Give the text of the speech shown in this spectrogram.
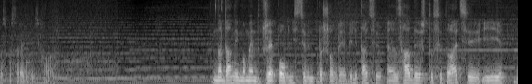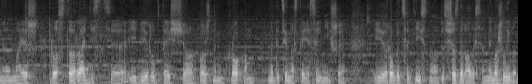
безпосередньо військовим. На даний момент вже повністю він пройшов реабілітацію. Е, Згадуєш ту ситуацію і е, маєш просто радість е, і віру в те, що кожним кроком медицина стає сильнішою. І робиться дійсно, що здавалося неможливим.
